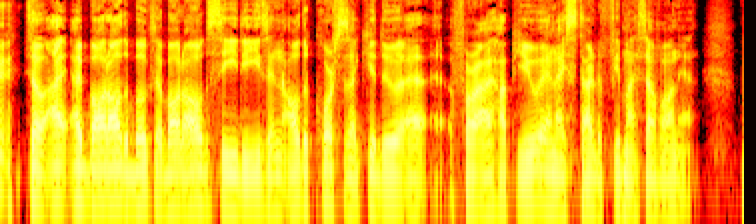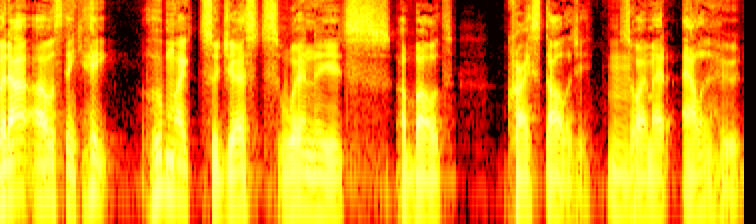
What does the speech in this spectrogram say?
So I, I bought all the books, I bought all the CDs and all the courses I could do uh, for IHOPU, and I started to feed myself on that. But I, I was thinking, hey, who might suggest when it's about Christology? So I met Alan Hood.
